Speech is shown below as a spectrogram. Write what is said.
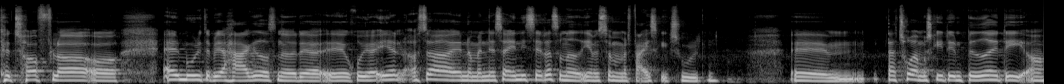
kartofler og alt muligt, der bliver hakket og sådan noget der, øh, ryger ind. Og så, øh, når man så endelig sætter sig ned, jamen, så er man faktisk ikke sulten. Øh, der tror jeg måske, det er en bedre idé at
